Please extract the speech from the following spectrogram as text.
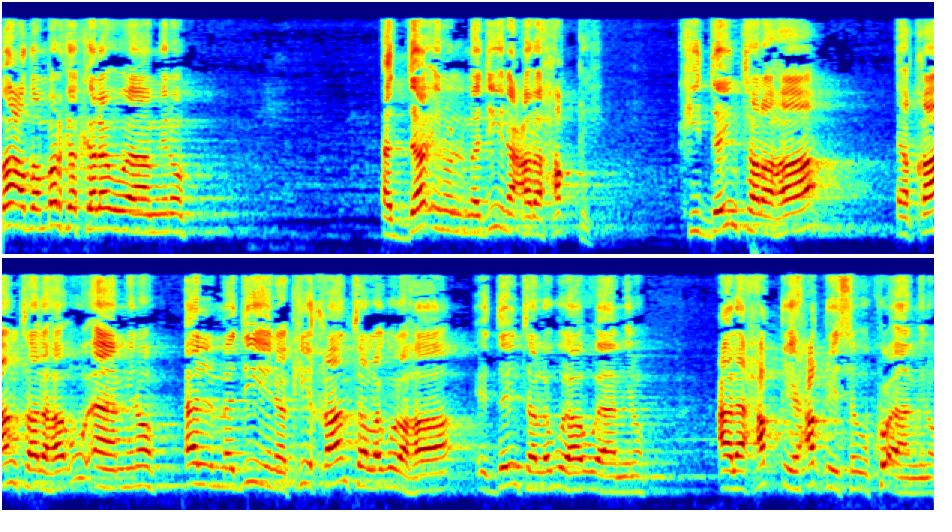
bacdan barhka kale uu aamino. Addaa'inu almadiina calaa xaqih kii daynta lahaa ee qaanta lahaa u aamino almadiina kii qaanta lagu lahaa ee daynta lagu lahaa u aamino. Calaa xaqihi xaqiisa uu ku aamino.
